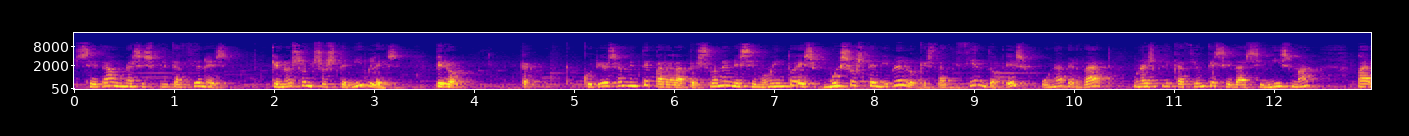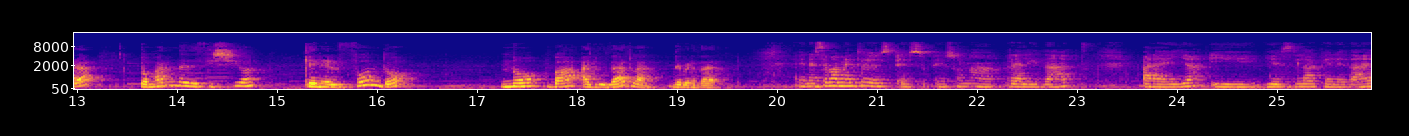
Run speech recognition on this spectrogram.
se da unas explicaciones que no son sostenibles, pero curiosamente para la persona en ese momento es muy sostenible lo que está diciendo, es una verdad, una explicación que se da a sí misma para tomar una decisión que en el fondo no va a ayudarla de verdad. En ese momento es, es, es una realidad para ella y, es la que le da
